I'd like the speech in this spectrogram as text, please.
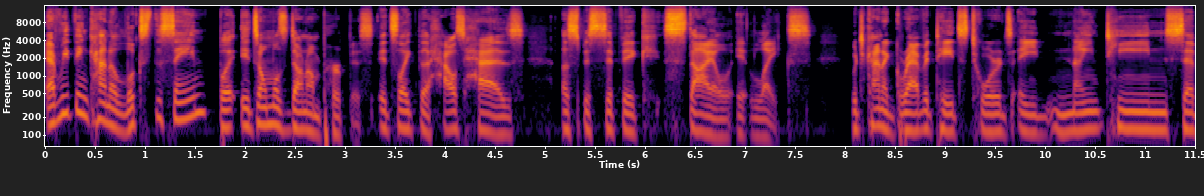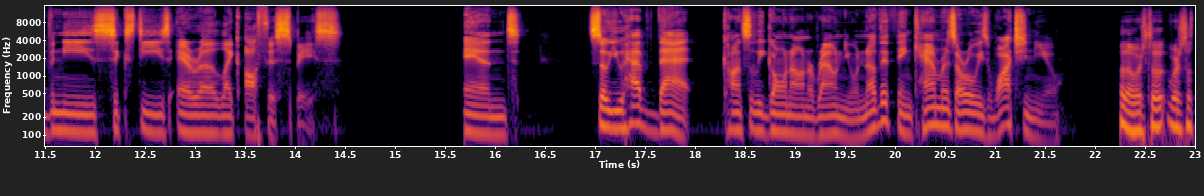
everything kind of looks the same but it's almost done on purpose it's like the house has a specific style it likes which kind of gravitates towards a 1970s 60s era like office space and so you have that constantly going on around you. Another thing, cameras are always watching you. Hold on, we're still we're still,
